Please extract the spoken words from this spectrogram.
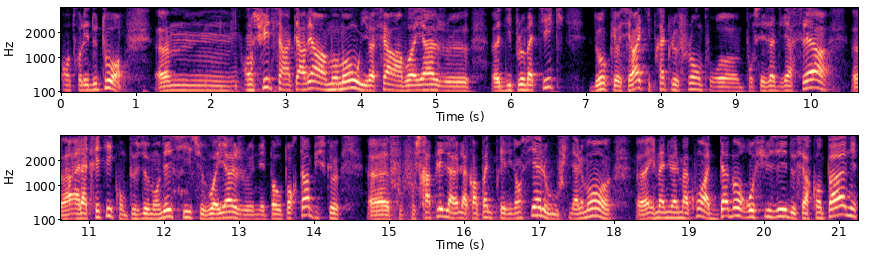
entre les deux tours. ensuite, ça intervient à un moment où il va faire un voyage diplomatique donc euh, c'est vrai qu'il prête le flanc pour, euh, pour ses adversaires euh, à la critique. On peut se demander si ce voyage n'est pas opportun, puisque euh, faut, se rappeler de la, campagne présidentielle où finalement Emmanuel Macron a d'abord refusé de faire campagne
